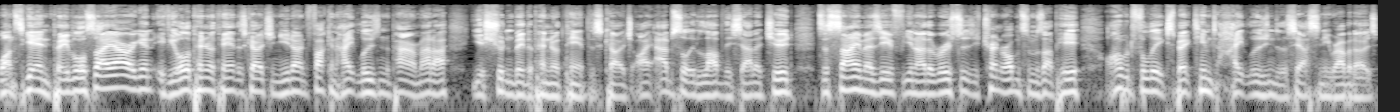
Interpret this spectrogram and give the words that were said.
Once again, people will say arrogant. If you're the Penrith Panthers coach and you don't fucking hate losing to Parramatta, you shouldn't be the Penrith Panthers coach. I absolutely love this attitude. It's the same as if, you know, the Roosters, if Trent Robinson was up here, I would fully expect him to hate losing to the South Sydney Rabbitohs.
